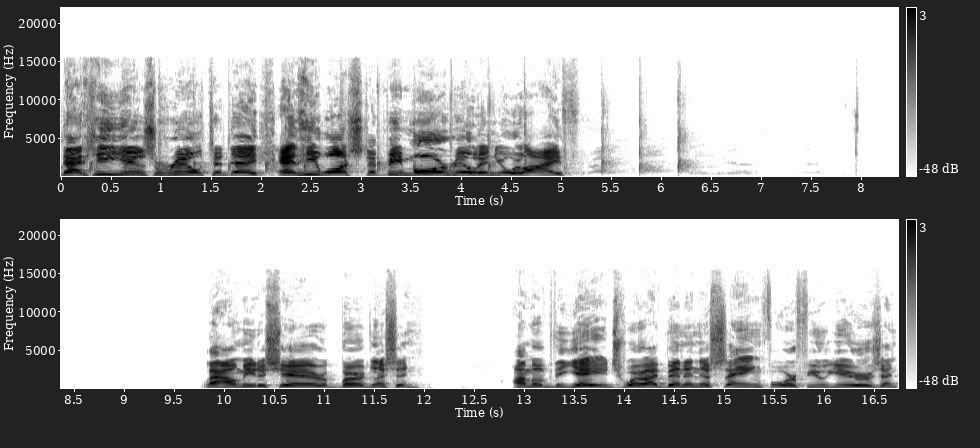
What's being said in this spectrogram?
that he is real today and he wants to be more real in your life Allow me to share a burden. Listen, I'm of the age where I've been in this thing for a few years and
